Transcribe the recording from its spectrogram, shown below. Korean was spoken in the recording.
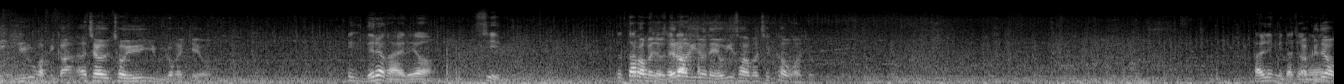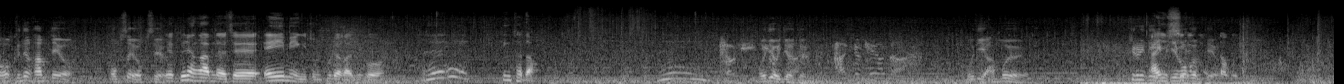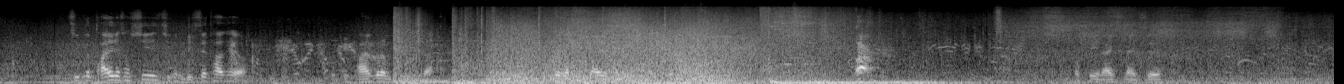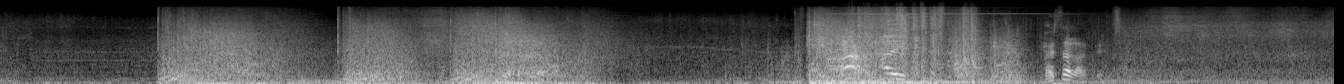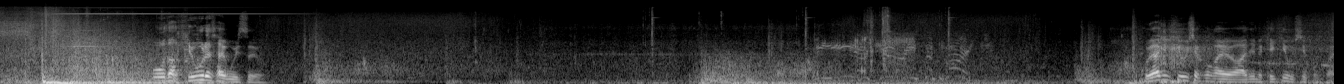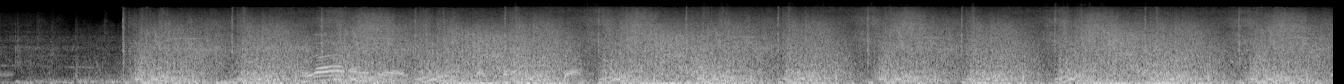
이 길로 갑니까? 아, 저, 저이 위로 갈게요. 이렇게 내려가야 돼요 또 잠깐만요. 내려가기 전에 여기서 한번 체크하고 가죠. 달립니다 아, 저는 그냥, 어, 그냥 가면 돼요. 없어요, 없어요. 네, 그냥 가면 돼요 제 에이밍이 좀 구려가지고 핑터다 어디, 어디, 어디. 어디, 안 보여요. 큐리님 아니 비 시간 먹으면 돼요. 없다고 지금 달려서 C 지금 리셋하세요 오케이. 안 그럼 죽습니다 제가 달려서 아! 오케이 나이스 나이스 발사가 안 돼. 오, 나 겨울에 살고 있어요. 고양이 키우실 건가요? 아니면 개 키우실 건가요? 제가 만약에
